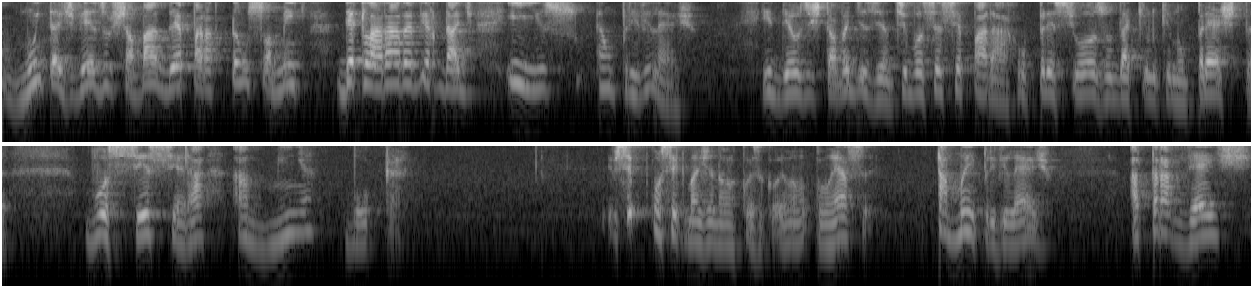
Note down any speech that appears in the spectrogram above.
Muitas vezes o chamado é para tão somente declarar a verdade. E isso é um privilégio. E Deus estava dizendo: se você separar o precioso daquilo que não presta, você será a minha boca. Você consegue imaginar uma coisa como essa? Tamanho privilégio. Através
